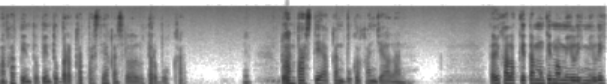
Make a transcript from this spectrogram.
maka pintu-pintu berkat pasti akan selalu terbuka. Ya. Tuhan pasti akan bukakan jalan. Tapi kalau kita mungkin memilih-milih,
